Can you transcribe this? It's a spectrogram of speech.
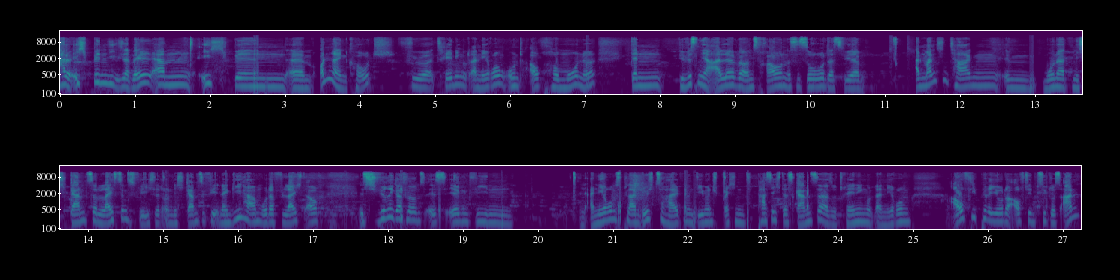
Hallo, ich bin die Isabel. Ähm, ich bin ähm, Online-Coach für Training und Ernährung und auch Hormone. Denn wir wissen ja alle, bei uns Frauen ist es so, dass wir an manchen Tagen im Monat nicht ganz so leistungsfähig sind und nicht ganz so viel Energie haben oder vielleicht auch es schwieriger für uns ist, irgendwie einen, einen Ernährungsplan durchzuhalten und dementsprechend passe ich das Ganze, also Training und Ernährung, auf die Periode, auf den Zyklus an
